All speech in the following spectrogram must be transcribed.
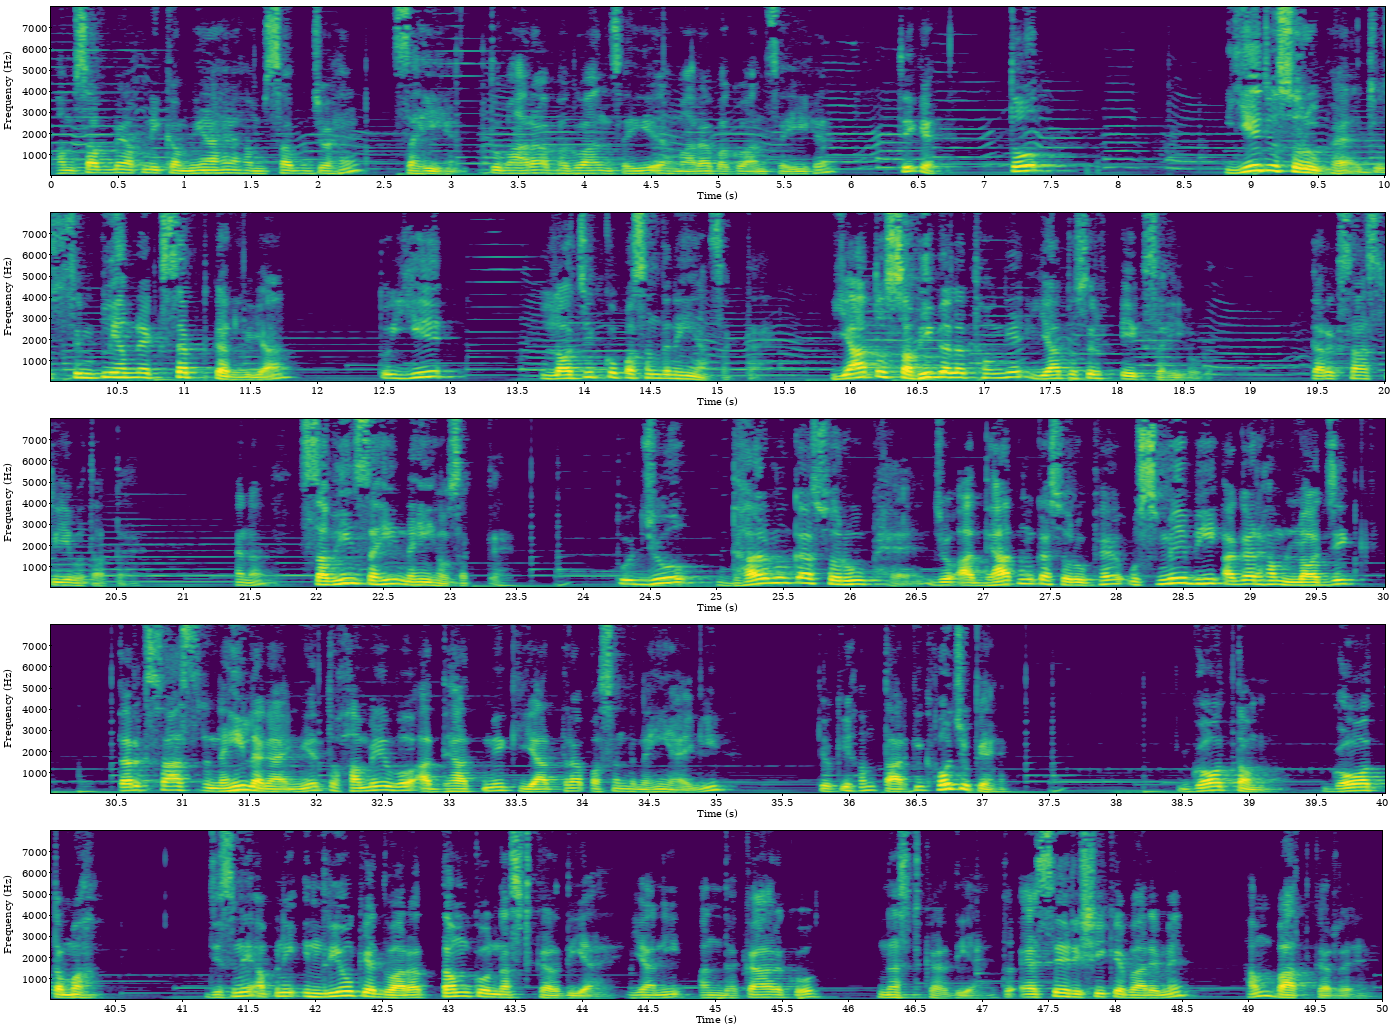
हम सब में अपनी कमियाँ हैं, हम सब जो है, सही हैं। तुम्हारा भगवान सही है, हमारा भगवान सही है। ठीक है? तो ये जो स्वरूप है, जो सिंपली हमने एक्सेप्ट कर लिया तो ये लॉजिक को पसंद नहीं आ सकता है। या तो सभी गलत होंगे, या तो सिर्फ़ एक सही होगा। तर्कशास्त्र ये बताता है है ना? सभी सही नहीं हो सकते हैं। तो जो धर्म का स्वरूप है, जो आध्यात्म का स्वरूप है, उसमें भी अगर हम लॉजिक तर्कशास्त्र नहीं लगाएँगे तो हमें वो आध्यात्मिक यात्रा पसंद नहीं आएगी। क्योंकि हम तार्किक हो चुके हैं। गौतम गौतम, जिसने अपनी इंद्रियों के द्वारा तम को नष्ट कर दिया है, यानी अंधकार को नष्ट कर दिया है। तो ऐसे ऋषि के बारे में हम बात कर रहे हैं।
